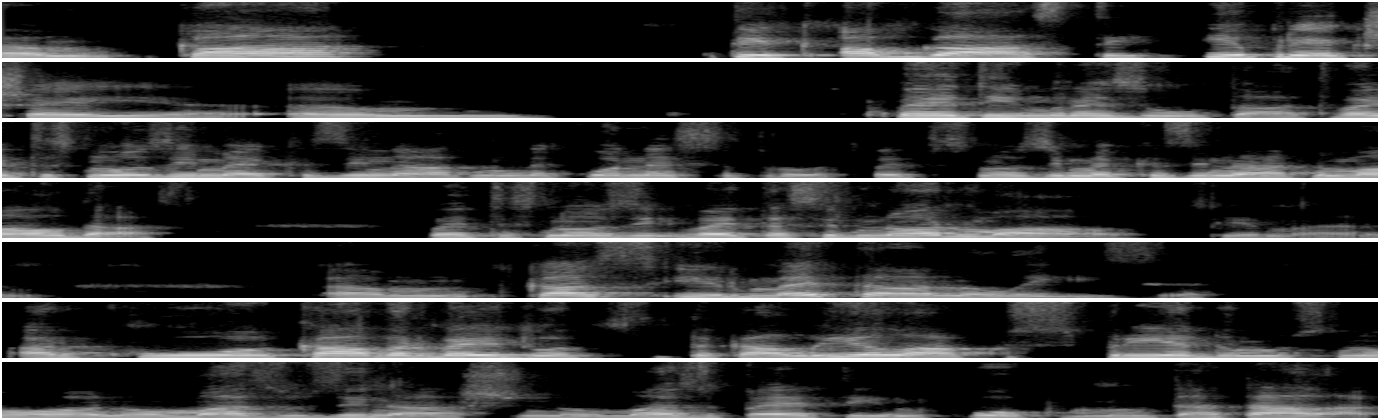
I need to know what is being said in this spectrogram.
Um, kā tiek apgāsti iepriekšējie um, pētījuma rezultāti. Vai tas nozīmē, ka zinātne neko nesaprot, vai tas nozīmē, ka zinātne maldās, vai tas, nozīmē, vai tas ir normāli, piemēram um, kas ir metāanalīze, ar ko var veidot kā, lielākus spriedumus no, no mazu zināšanu, mazu pētījumu kopumu un tā tālāk.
